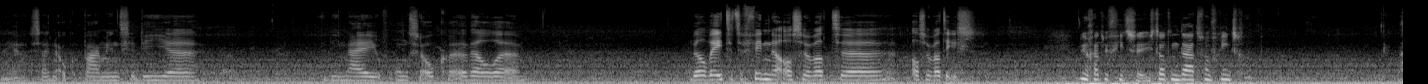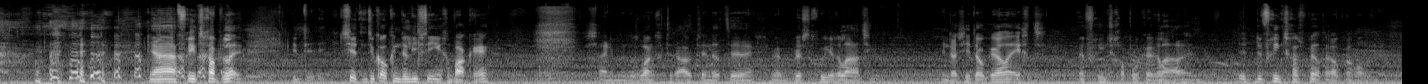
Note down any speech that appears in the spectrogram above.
nou ja, zijn er ook een paar mensen die, eh, die mij of ons ook eh, wel, eh, wel weten te vinden als er, wat, eh, als er wat is. Nu gaat u fietsen. Is dat een daad van vriendschap? Ja, vriendschap zit natuurlijk ook in de liefde ingebakken. Hè? We zijn inmiddels lang getrouwd en dat, eh, we hebben best een goede relatie. En daar zit ook wel echt een vriendschappelijke relatie. De, de vriendschap speelt daar ook een rol in.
